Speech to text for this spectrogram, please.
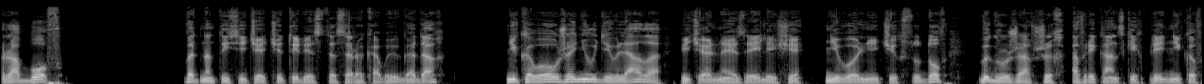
рабов. В 1440-х годах никого уже не удивляло печальное зрелище невольничьих судов, выгружавших африканских пленников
